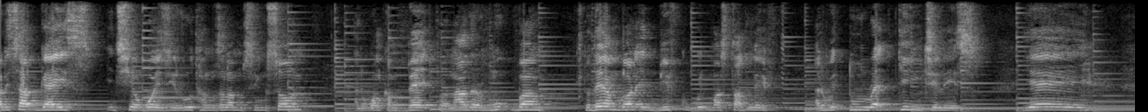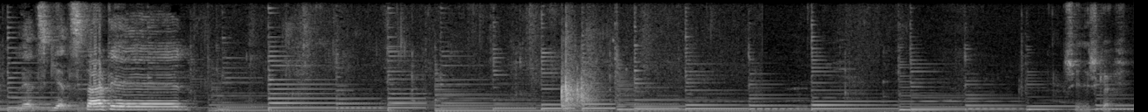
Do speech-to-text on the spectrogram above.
What is up guys? It's your boy Ziru Thangjalam Singson and welcome back to another mukbang. Today I'm gonna eat beef cooked with mustard leaf and with two red king chilies. Yay! Let's get started! See this guys.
